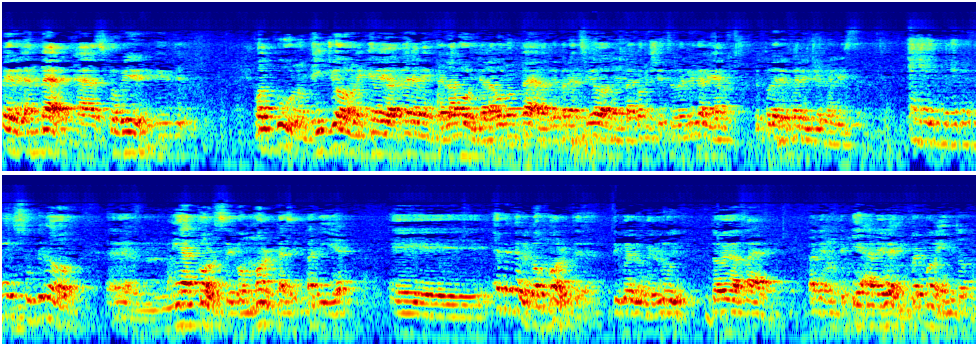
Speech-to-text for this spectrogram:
per andare a scoprire qualcuno dei giovani che aveva veramente la voglia, la volontà, la preparazione, la conoscenza dell'italiano per poter fare il giornalista. E, e, e subito eh, mi accolse con molta simpatia e, e vedere con molte di quello che lui doveva fare perché aveva in quel momento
